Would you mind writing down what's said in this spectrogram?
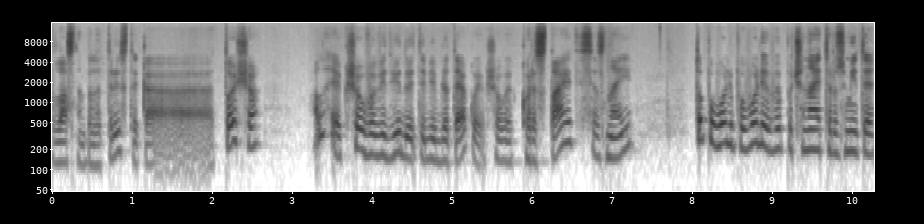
власне белетристика тощо. Але якщо ви відвідуєте бібліотеку, якщо ви користаєтеся з неї, то поволі-поволі ви починаєте розуміти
